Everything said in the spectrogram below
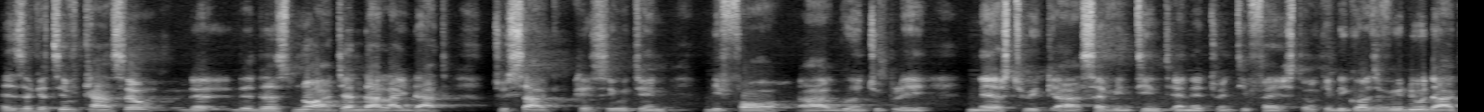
executive council, the, the, there's no agenda like that to sack Chris Hughton before uh, going to play next week, uh, 17th and the 21st. Okay, because if you do that,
